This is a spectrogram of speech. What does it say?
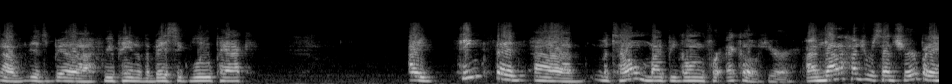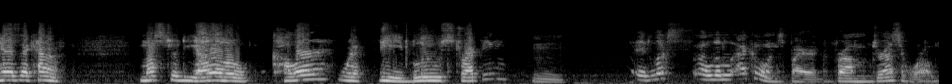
Uh, it's uh, repaint of the basic blue pack. I think that uh, Mattel might be going for Echo here. I'm not 100% sure, but it has that kind of mustard yellow color with the blue striping. Mm. It looks a little Echo inspired from Jurassic World.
